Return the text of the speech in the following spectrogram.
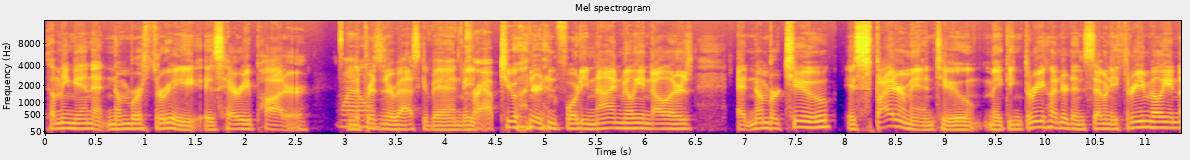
Coming in at number three is Harry Potter and the Prisoner of Azkaban, made Crap. $249 million. At number two is Spider Man 2, making $373 million.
